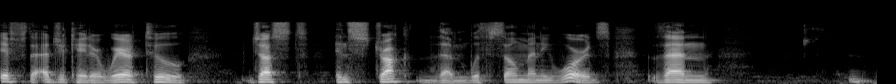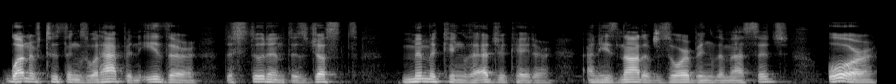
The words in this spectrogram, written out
if the educator were to just instruct them with so many words, then one of two things would happen. Either the student is just mimicking the educator and he's not absorbing the message, or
